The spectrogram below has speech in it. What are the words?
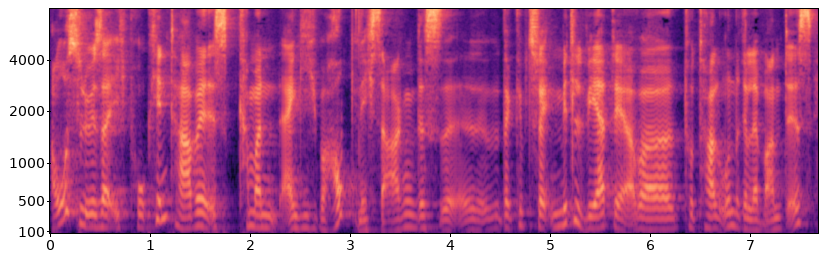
Auslöser ich pro Kind habe, ist, kann man eigentlich überhaupt nicht sagen. Das, äh, da gibt es vielleicht einen Mittelwert, der aber total unrelevant ist.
